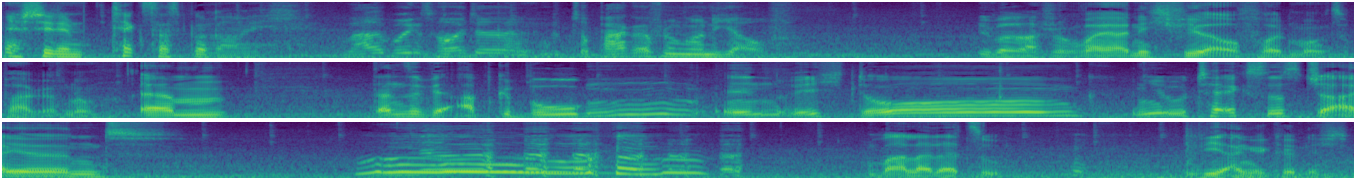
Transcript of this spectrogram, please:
Er steht im Texas-Bereich. War übrigens heute zur Parköffnung noch nicht auf. Überraschung, war ja nicht viel auf heute Morgen zur Parköffnung. Ähm, dann sind wir abgebogen in Richtung New Texas Giant. War leider zu. Wie angekündigt.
